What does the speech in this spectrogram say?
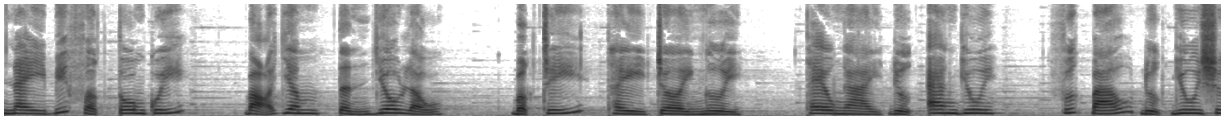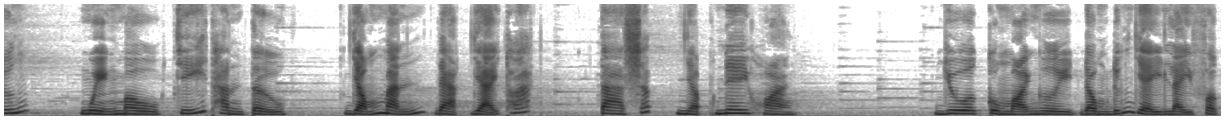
Nay biết Phật tôn quý, bỏ dâm tịnh vô lậu, bậc trí thầy trời người, theo Ngài được an vui, phước báo được vui sướng, nguyện màu chí thành tựu, giọng mảnh đạt giải thoát, ta sắp nhập nê hoàng. Vua cùng mọi người đồng đứng dậy lạy Phật,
